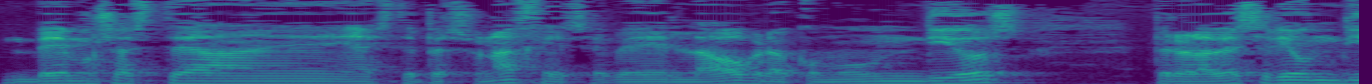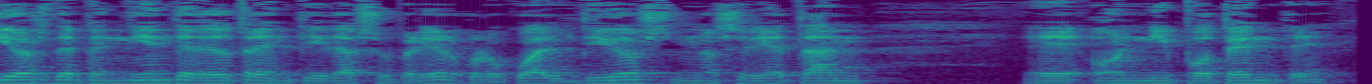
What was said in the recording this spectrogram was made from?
vemos a este, a este personaje, se ve en la obra como un dios, pero a la vez sería un dios dependiente de otra entidad superior, con lo cual Dios no sería tan eh, omnipotente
